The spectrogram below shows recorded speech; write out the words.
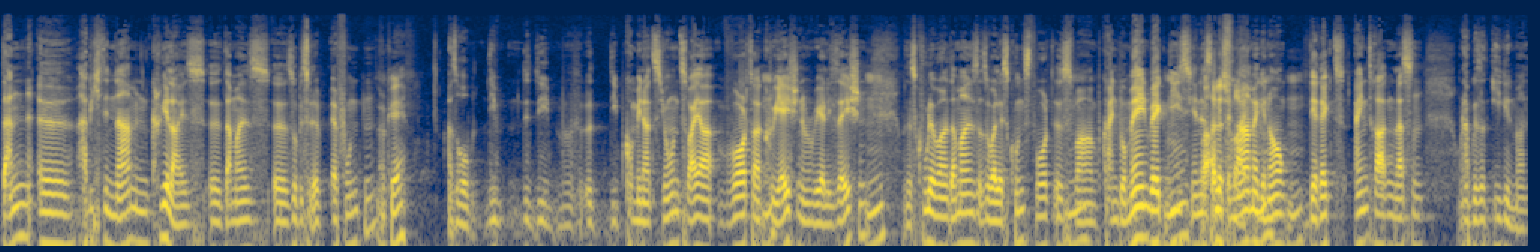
dann äh, habe ich den Namen Crealize äh, damals äh, so ein bisschen erfunden. Okay. Also die, die, die, die Kombination zweier Wörter Creation und Realization. Und das Coole war damals, also weil es Kunstwort ist, war kein Domain weg, dies, jenes, habe ich den. Namen Mhm. genau direkt eintragen lassen und habe gesagt, irgendwann,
